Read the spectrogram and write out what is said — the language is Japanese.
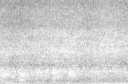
ハハハハ!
